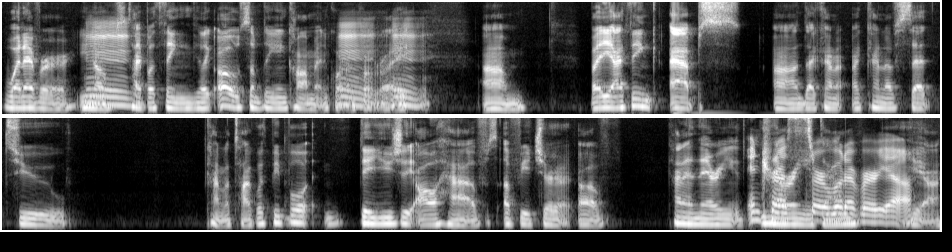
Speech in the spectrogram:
whatever you know Mm. type of thing, like oh something in common, quote unquote, right? Um, but yeah, I think apps uh, that kind of I kind of set to kind of talk with people. They usually all have a feature of kind of narrowing narrowing Interests it or down. whatever. Yeah. Yeah,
